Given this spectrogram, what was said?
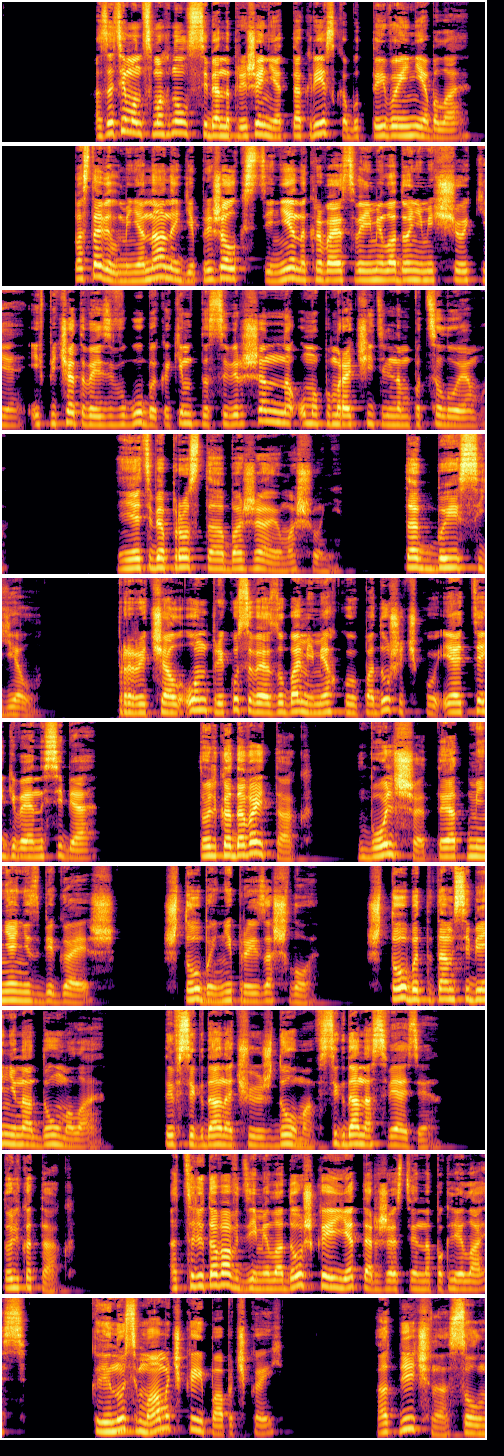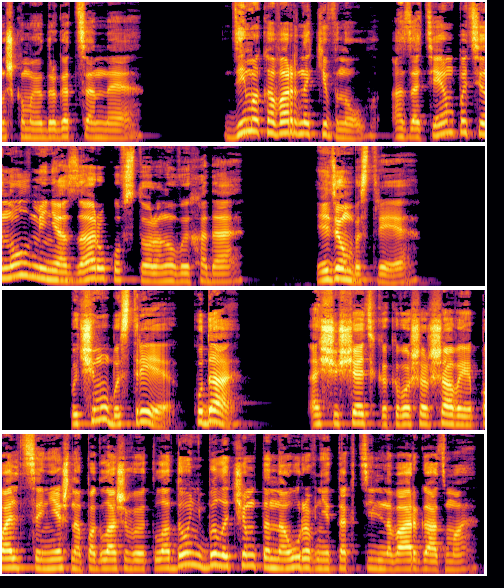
А затем он смахнул с себя напряжение так резко, будто его и не было. Поставил меня на ноги, прижал к стене, накрывая своими ладонями щеки и впечатываясь в губы каким-то совершенно умопомрачительным поцелуем. «Я тебя просто обожаю, Машунь так бы и съел. Прорычал он, прикусывая зубами мягкую подушечку и оттягивая на себя. Только давай так. Больше ты от меня не сбегаешь. Что бы ни произошло. Что бы ты там себе не надумала. Ты всегда ночуешь дома, всегда на связи. Только так. Отсалютовав Диме ладошкой, я торжественно поклялась. Клянусь мамочкой и папочкой. Отлично, солнышко мое драгоценное. Дима коварно кивнул, а затем потянул меня за руку в сторону выхода. Идем быстрее. Почему быстрее? Куда? Ощущать, как его шершавые пальцы нежно поглаживают ладонь, было чем-то на уровне тактильного оргазма.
